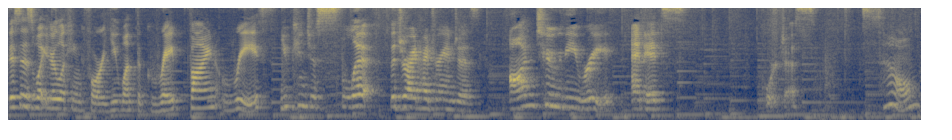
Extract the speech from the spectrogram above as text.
This is what you're looking for. You want the grapevine wreath. You can just slip the dried hydrangeas onto the wreath and it's gorgeous. So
